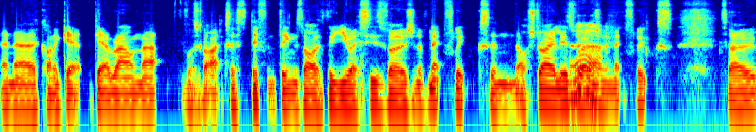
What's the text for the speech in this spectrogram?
and uh, kind of get get around that. You've also got access to different things like the US's version of Netflix and Australia's ah. version of Netflix. So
